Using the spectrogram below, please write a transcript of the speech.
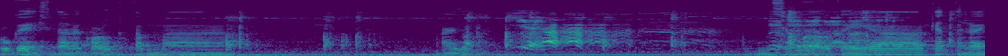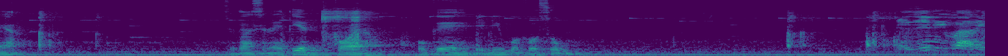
ok chúng ta đã có được tấm uh, này rồi. Mình sẽ mở cái uh, két này ra nhá. Chúng ta sẽ lấy tiền coi nào. Ok để đi mua khẩu súng. Is anybody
